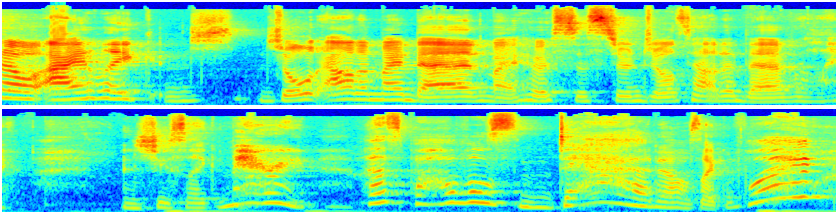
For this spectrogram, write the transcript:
So I like jolt out of my bed. My host sister jolts out of bed. We're like, and she's like, Mary, that's Pavel's dad. I was like, what?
